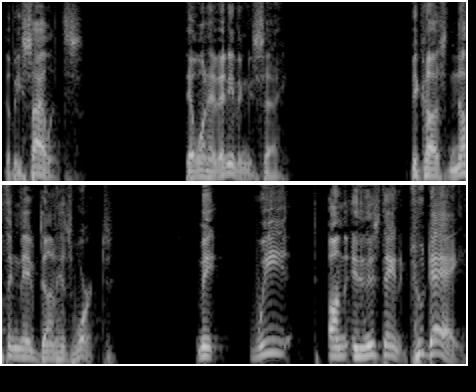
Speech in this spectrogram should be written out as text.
There'll be silence. They won't have anything to say because nothing they've done has worked. I mean, we on in this day today,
